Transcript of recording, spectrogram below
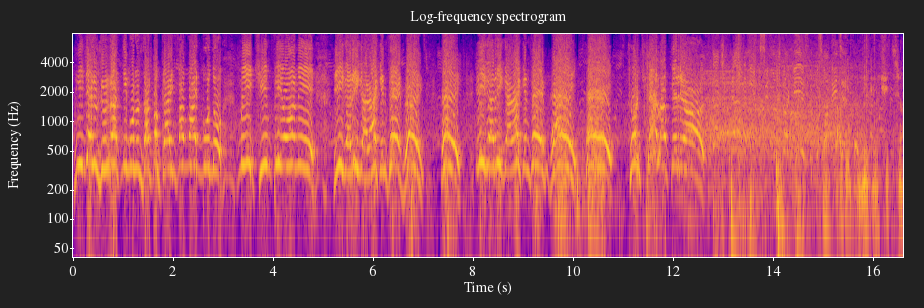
Неделю жрать не буду, зато кайфовать буду! Мы чемпионы! Игорь, Игорь, Акинфеев! Эй! Эй! Игорь, Игорь, Акинфеев! Эй! Эй! Чурчхела вперед! Как это выключить все?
